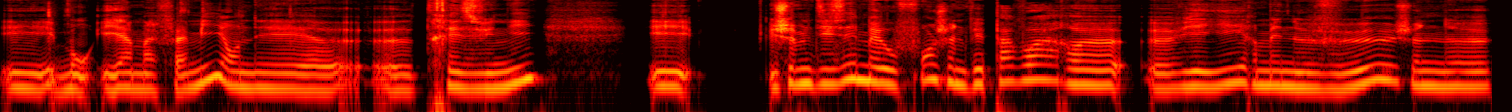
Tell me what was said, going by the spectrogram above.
et bon et à ma famille. On est euh, très unis et je me disais mais au fond, je ne vais pas voir vieillir mes neveux. Je ne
